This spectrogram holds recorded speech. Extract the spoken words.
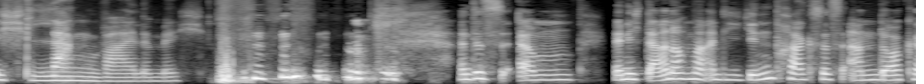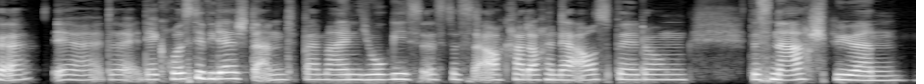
ich langweile mich. und das, ähm, wenn ich da nochmal an die Yin-Praxis andocke, äh, der, der, größte Widerstand bei meinen Yogis ist es auch gerade auch in der Ausbildung, das Nachspüren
